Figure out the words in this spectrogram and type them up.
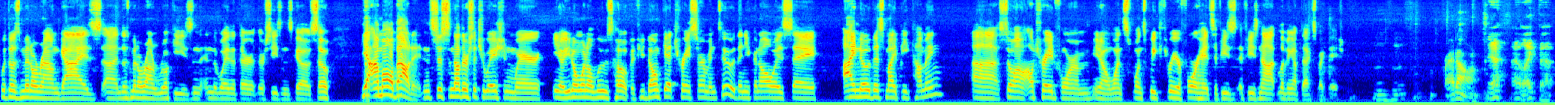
with those middle round guys uh, and those middle round rookies and, and the way that their, their seasons go. So, yeah, I'm all about it. And it's just another situation where, you know, you don't want to lose hope. If you don't get Trey Sermon too, then you can always say, I know this might be coming. Uh, so I'll, I'll trade for him, you know, once once week three or four hits if he's if he's not living up to expectation. Right on. Yeah, I like that.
